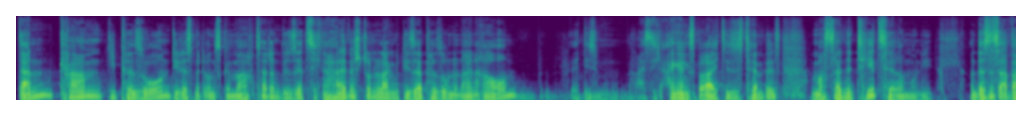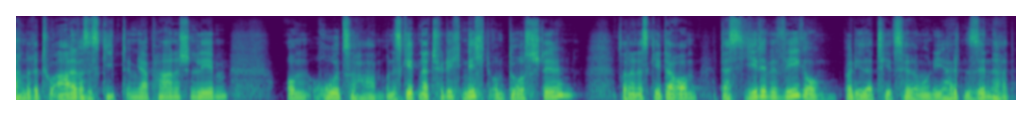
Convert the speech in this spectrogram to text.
dann kam die Person, die das mit uns gemacht hat, und du setzt dich eine halbe Stunde lang mit dieser Person in einen Raum, in diesem, weiß ich, Eingangsbereich dieses Tempels und machst halt eine Teezeremonie. Und das ist einfach ein Ritual, was es gibt im japanischen Leben um Ruhe zu haben. Und es geht natürlich nicht um Durststillen, sondern es geht darum, dass jede Bewegung bei dieser Teezeremonie halt einen Sinn hat.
